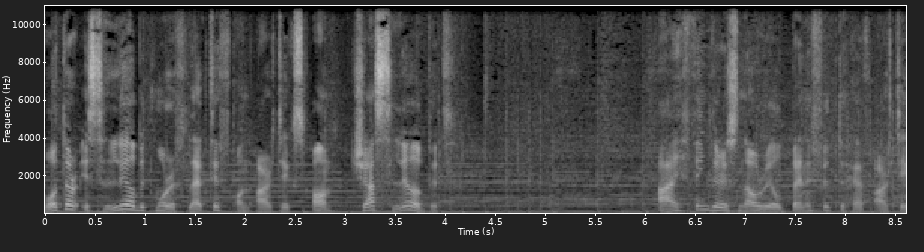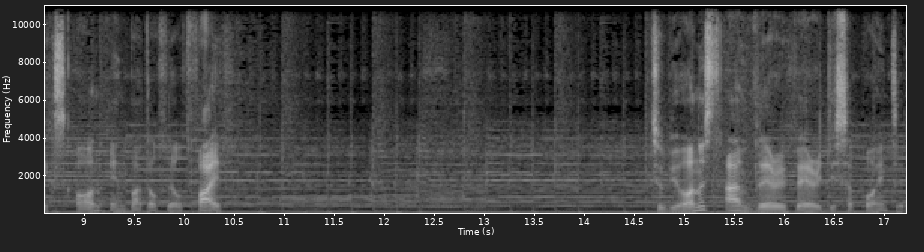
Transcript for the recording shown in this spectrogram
Water is a little bit more reflective on RTX on, just a little bit. I think there is no real benefit to have RTX on in Battlefield 5. To be honest, I'm very very disappointed.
